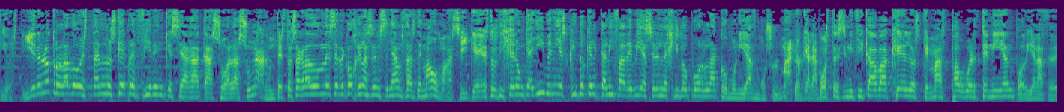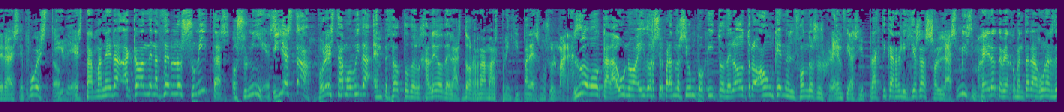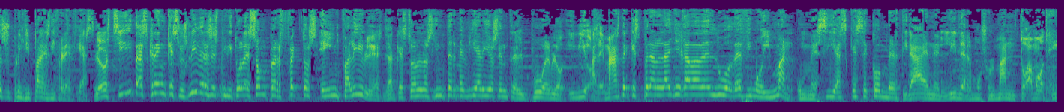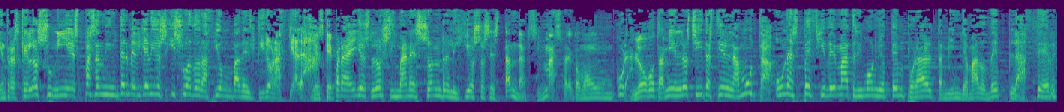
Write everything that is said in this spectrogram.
Este. Y en el otro lado están los que prefieren que se haga caso a la Sunnah, un texto sagrado donde se recogen las enseñanzas de Mahoma. Así que estos dijeron que allí venía escrito que el califa debía ser elegido por la comunidad musulmana, lo que a la postre significaba que los que más power tenían podían acceder a ese puesto. Y de esta manera acaban de nacer los sunitas o suníes. Y ya está, por esta movida empezó todo el jaleo de las dos ramas principales musulmanas. Luego cada uno ha ido separándose un poquito del otro, aunque en el fondo sus creencias y prácticas religiosas son las mismas. Pero te voy a comentar algunas de sus principales diferencias. Los chiitas creen que sus líderes espirituales son perfectos e infalibles, ya que son los intermediarios entre el pueblo y Dios. Además de que esperan la llegada del duodécimo imán, un mesías que se convertirá en el líder musulmán Toamote. Mientras que los suníes pasan de intermediarios y su adoración va del tirón hacia Allah. Y es que para ellos los imanes son religiosos estándar, sin más, ¿vale? como un cura. Luego también los chiitas tienen la muta, una especie de matrimonio temporal, también llamado de placer,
